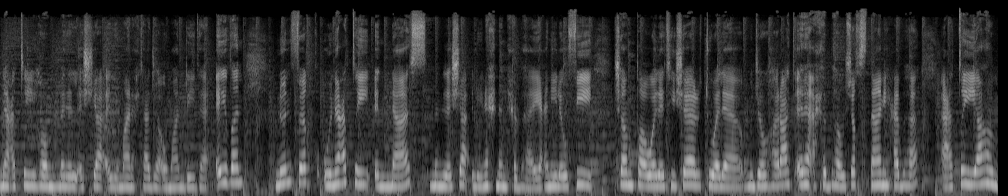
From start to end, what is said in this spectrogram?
نعطيهم من الأشياء اللي ما نحتاجها أو ما نريدها أيضا ننفق ونعطي الناس من الأشياء اللي نحن نحبها. يعني لو في شنطة ولا تيشيرت ولا مجوهرات أنا أحبها وشخص ثاني يحبها أعطيه إياهم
